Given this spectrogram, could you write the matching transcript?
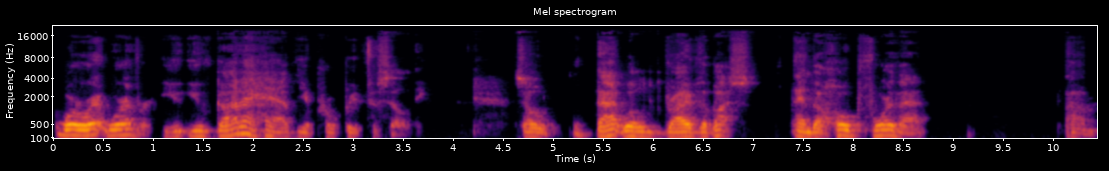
wherever you you've got to have the appropriate facility. So that will drive the bus, and the hope for that um,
